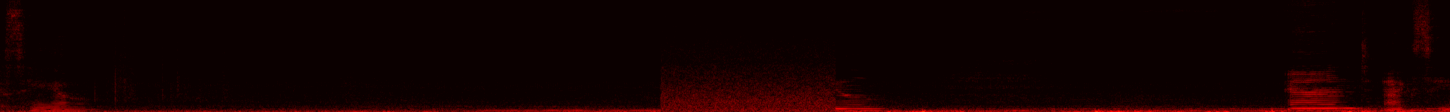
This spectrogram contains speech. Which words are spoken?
Exhale. Inhale. And exhale.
